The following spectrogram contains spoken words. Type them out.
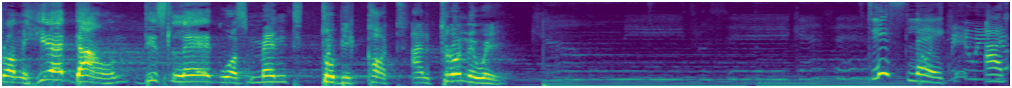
From here down, this leg was meant to be cut and thrown away. This leg, as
